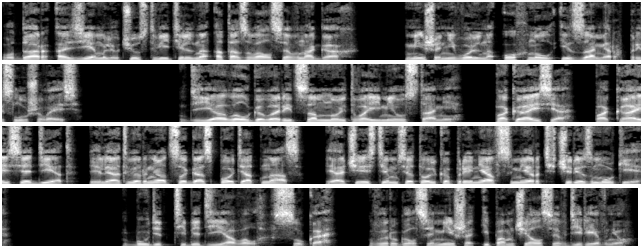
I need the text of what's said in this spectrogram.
Удар о землю чувствительно отозвался в ногах. Миша невольно охнул и замер, прислушиваясь. «Дьявол говорит со мной твоими устами. Покайся, покайся, дед, или отвернется Господь от нас, и очистимся только приняв смерть через муки». «Будет тебе дьявол, сука!» — выругался Миша и помчался в деревню.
